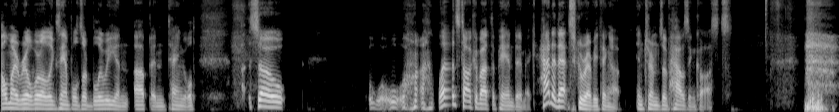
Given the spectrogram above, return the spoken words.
all my real world examples are Bluey and Up and Tangled. So let's talk about the pandemic. How did that screw everything up in terms of housing costs?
